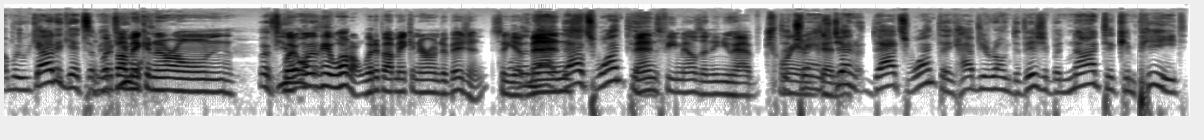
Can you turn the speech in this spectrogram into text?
and we've got to get some. What if about making our own? If you Wait, want, okay, hold on. What about making their own division? So you well, have then that- men's, that's one thing. men's, females, and then you have the transgender. transgender. That's one thing. Have your own division, but not to compete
